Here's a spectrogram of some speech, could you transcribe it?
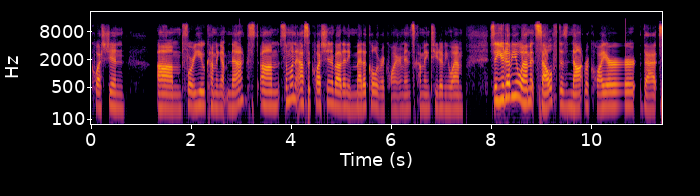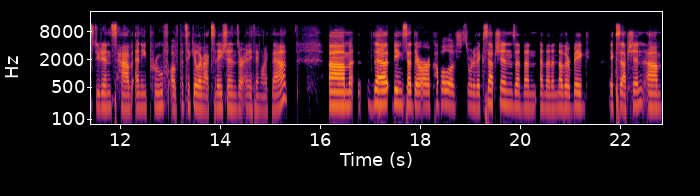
question um, for you coming up next. Um, someone asked a question about any medical requirements coming to UWM. So UWM itself does not require that students have any proof of particular vaccinations or anything like that. Um, that being said, there are a couple of sort of exceptions and then and then another big exception. Um,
